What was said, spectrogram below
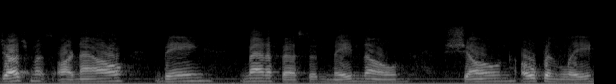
judgments are now being manifested, made known, shown openly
